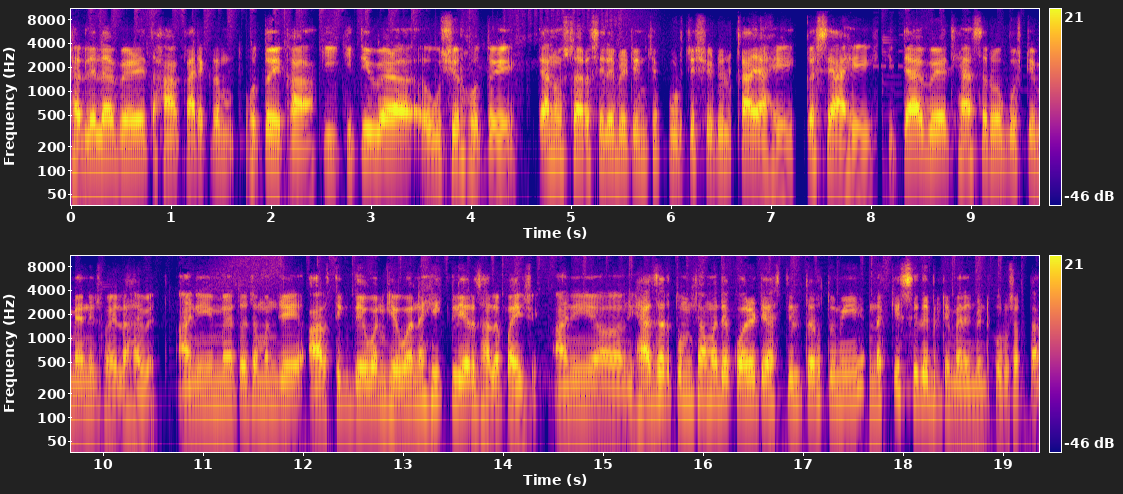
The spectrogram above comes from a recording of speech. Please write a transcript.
ठरलेल्या वेळेत हा कार्यक्रम होतोय का? की किती वेळ उशीर होतोय? त्यानुसार सेलिब्रिटींचे पुढचे शेड्यूल काय आहे कसे आहे की त्या वेळेत ह्या सर्व गोष्टी मॅनेज व्हायला हव्यात. आणि महत्वाचं म्हणजे आर्थिक देवाणघेवाणही क्लिअर झालं पाहिजे. आणि ह्या जर तुमच्यामध्ये क्वालिटी असतील तर तुम्ही नक्कीच सेलिब्रिटी मॅनेजमेंट करू शकता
